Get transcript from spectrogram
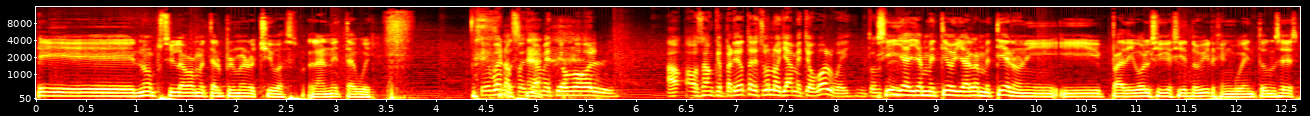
Eh, no, pues sí la va a meter primero Chivas. La neta, güey. Sí, bueno, pues ya metió gol. O sea, aunque perdió 3-1, ya metió gol, güey. Sí, ya, ya metió, ya la metieron. Y, y Padigol sigue siendo virgen, güey. Entonces,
